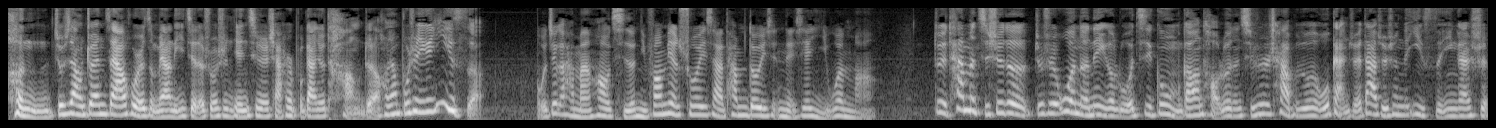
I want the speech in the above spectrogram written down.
很就像专家或者怎么样理解的，说是年轻人啥事儿不干就躺着，好像不是一个意思。我这个还蛮好奇的，你方便说一下他们都有些哪些疑问吗？对他们其实的，就是问的那个逻辑，跟我们刚刚讨论的其实是差不多的。我感觉大学生的意思应该是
